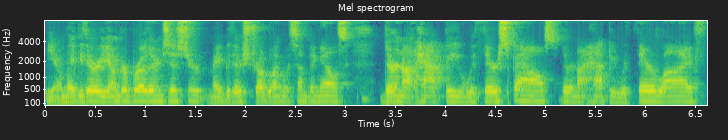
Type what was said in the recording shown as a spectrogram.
you know, maybe they're a younger brother and sister. Maybe they're struggling with something else. They're not happy with their spouse. They're not happy with their life.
